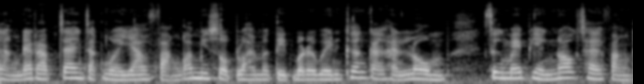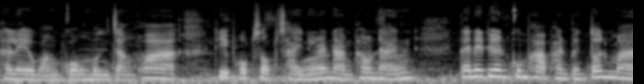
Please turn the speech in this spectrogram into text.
หลังได้รับแจ้งจากหน่วยยามฝั่งว่ามีศพลอยมาติดบริเวณเครื่องกังหันลม ซึ่งไม่เพียงนอกชายฝั่งทะเลหวังกงเมืองจังหว้าที่พบศพชายนิรนามเท่านั้น แต่ในเดือนกุมภาพันธ์เป็นต้นมา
